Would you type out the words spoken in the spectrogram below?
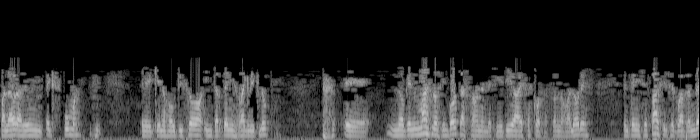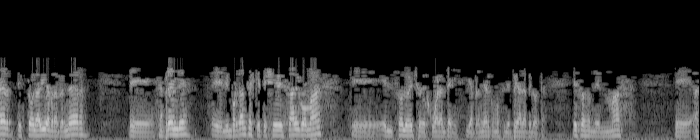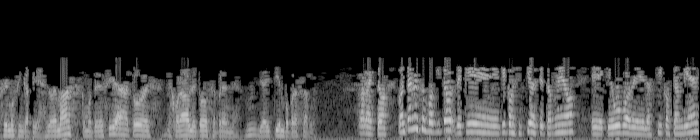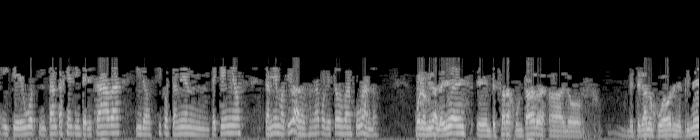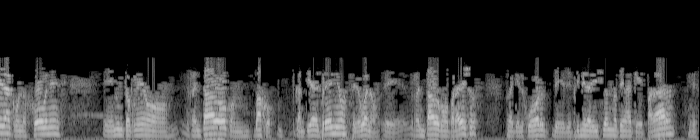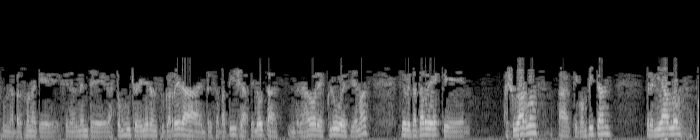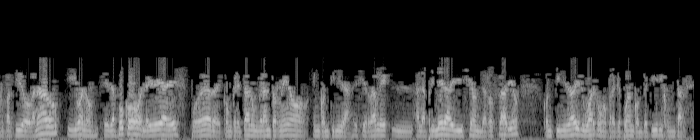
palabras de un ex Puma que nos bautizó Intertenis Rugby Club, eh, lo que más nos importa son en definitiva esas cosas, son los valores. El tenis es fácil, se puede aprender, es toda la vida para aprender, eh, se aprende. Eh, lo importante es que te lleves algo más que el solo hecho de jugar al tenis y aprender cómo se le pega la pelota. Eso es donde más eh, hacemos hincapié. Lo demás, como te decía, todo es mejorable, todo se aprende y hay tiempo para hacerlo. Correcto. Contanos un poquito de qué, consistió este torneo eh, que hubo de los chicos también y que hubo tanta gente interesada y los chicos también pequeños también motivados, ¿verdad? Porque todos van jugando. Bueno, mira, la idea es eh, empezar a juntar a los veteranos jugadores de primera con los jóvenes en un torneo rentado con bajo cantidad de premios, pero bueno, eh, rentado como para ellos, para que el jugador de, primera división no tenga que pagar. Es una persona que generalmente gastó mucho dinero en su carrera, entre zapatillas, pelotas, entrenadores, clubes y demás, sino que tratar de que ayudarlos a que compitan premiarlos por partido ganado y bueno, eh, de a poco la idea es poder eh, concretar un gran torneo en continuidad, es decir, darle a la primera división de Rosario continuidad y lugar como para que puedan competir y juntarse.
